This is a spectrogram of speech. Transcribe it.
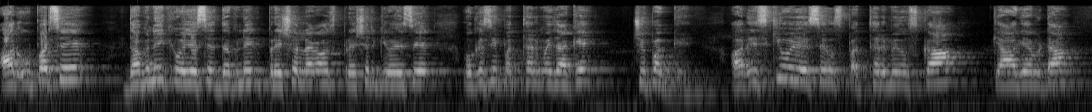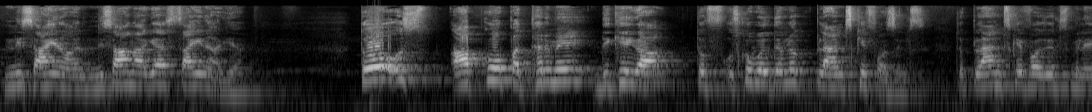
और ऊपर से दबने की वजह से, दबने प्रेशर लगा, उस प्रेशर की वजह से वो किसी पत्थर में जाके चिपक गए। और इसकी वजह से उस पत्थर में उसका क्या आ गया बेटा? निशान निशान आ गया साइन आ गया। तो उस, आपको पत्थर में दिखेगा तो उसको बोलते हैं हम लोग प्लांट्स के फॉजिल्स तो प्लांट्स के फॉजिल्स मिले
